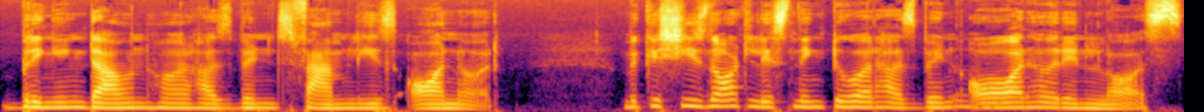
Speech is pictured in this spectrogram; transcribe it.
bringing down her husband's family's honor because she's not listening to her husband Mhm. or her in-laws.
